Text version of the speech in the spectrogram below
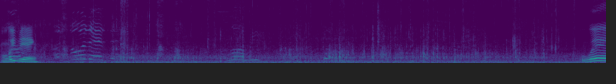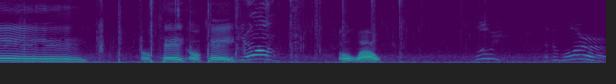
Muy bien. Way. Okay, okay. Yum. Oh, wow. Mommy, at the water.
